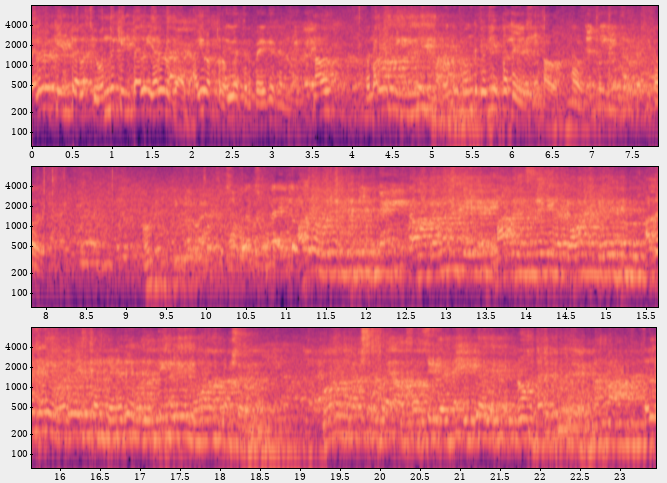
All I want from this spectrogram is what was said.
ಎರಡು ಕ್ವಿಂಟಲ್ ಒಂದು ಕ್ವಿಂಟಲ್ ಎರಡು ಬ್ಯಾಗ್ ಐವತ್ತು ರೂಪಾಯಿ. ಐವತ್ತು ರೂಪಾಯಿಗೆ ಕಡಿಮೆ ನಾವು ಒಂದು ಕೆಜಿ ಇಪ್ಪತ್ತೈದು ಹೌದು. ಹೌದು. ಅದರ ತಮ್ಮ ಗಮನಕ್ಕೆ ಮಾತಿನ ಸ್ನೇಹಿತರ ಗಮನಕ್ಕೆ ಅದಕ್ಕೆ ಎಷ್ಟು ಅಂತ ಹೇಳಿದ್ರೆ ಒಂದು ತಿಂಗಳಿಗೆ ಮೂವತ್ತು ಲಕ್ಷ ರೂಪಾಯಿ. ಮೂವತ್ತು ಲಕ್ಷ ರೂಪಾಯಿ ನಾವು ಸಬ್ಸಿಡಿಯನ್ನು ಈಗ ರೂಪದಲ್ಲಿ ನಮ್ಮ ಎಲ್ಲ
